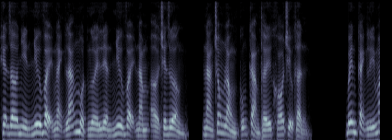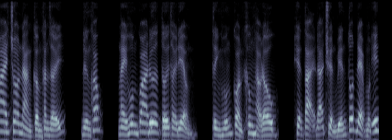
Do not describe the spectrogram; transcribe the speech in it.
Hiện giờ nhìn như vậy ngạnh lãng một người liền như vậy nằm ở trên giường, nàng trong lòng cũng cảm thấy khó chịu khẩn. Bên cạnh Lý Mai cho nàng cầm khăn giấy, đừng khóc, ngày hôm qua đưa tới thời điểm, tình huống còn không hảo đâu, hiện tại đã chuyển biến tốt đẹp một ít,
